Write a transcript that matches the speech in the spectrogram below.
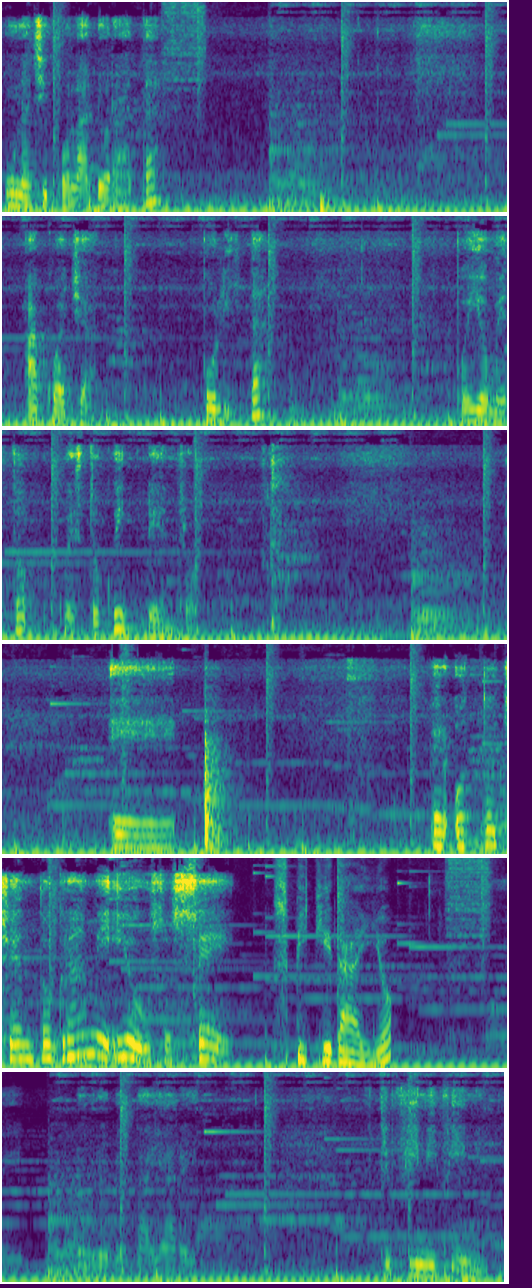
una cipolla dorata. Acqua già pulita. Poi io metto questo qui dentro. E per 800 grammi io uso 6 spicchi d'aglio. Fini fini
